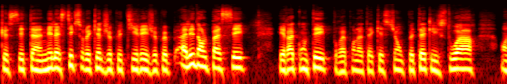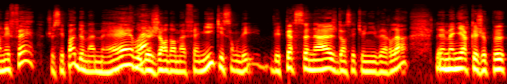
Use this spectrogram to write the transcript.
que c'est un élastique sur lequel je peux tirer. Je peux aller dans le passé et raconter, pour répondre à ta question, peut-être l'histoire, en effet, je ne sais pas, de ma mère ou de gens dans ma famille qui sont des, des personnages dans cet univers-là. De la même manière que je peux,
